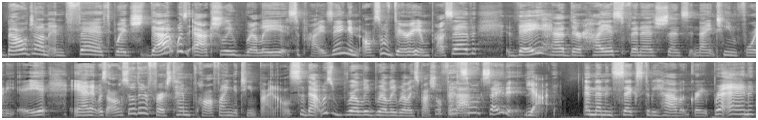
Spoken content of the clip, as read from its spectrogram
Belgium in fifth, which that was actually really surprising and also very impressive. They had their highest finish since 1948, and it was also their first time qualifying the team finals. So that was really, really, really special for That's them. so excited. Yeah. And then in sixth, we have Great Britain,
